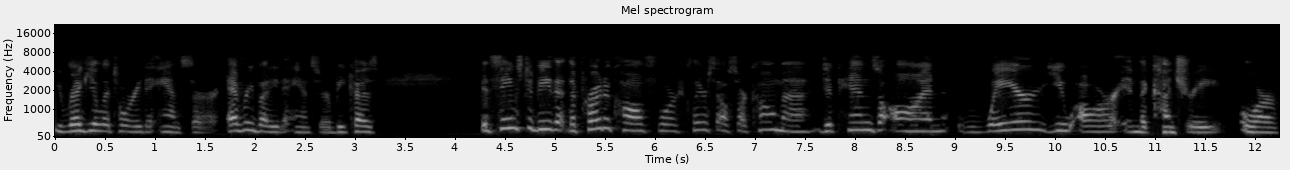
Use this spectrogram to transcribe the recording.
regulatory to answer, everybody to answer, because it seems to be that the protocol for clear cell sarcoma depends on where you are in the country or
